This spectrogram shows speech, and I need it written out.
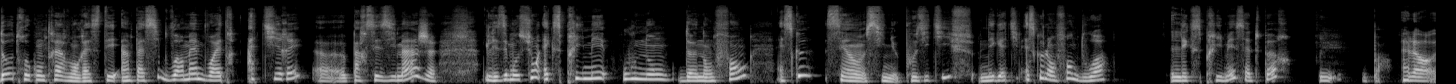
D'autres, au contraire, vont rester impassibles, voire même vont être attirés euh, par ces images. Les émotions exprimées ou non d'un enfant, est-ce que c'est un signe positif, négatif? Est-ce que l'enfant doit l'exprimer, cette peur? Ou pas Alors,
